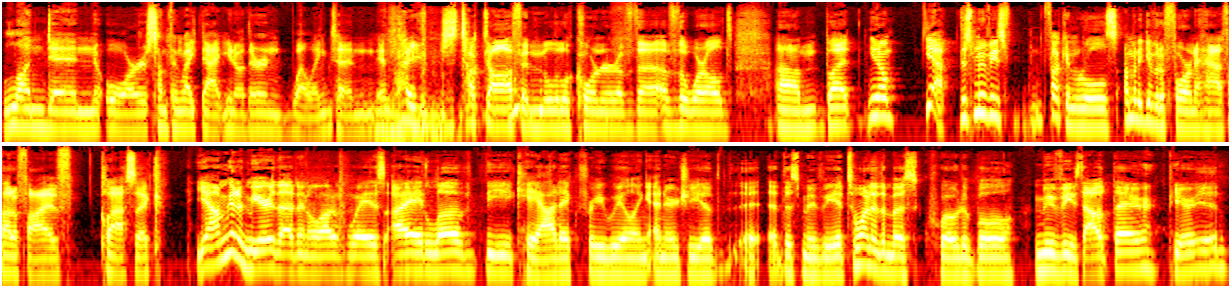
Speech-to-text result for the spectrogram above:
London or something like that. You know, they're in Wellington and like just tucked off in a little corner of the of the world. Um, but you know, yeah, this movie's fucking rules. I'm gonna give it a four and a half out of five. Classic. Yeah, I'm going to mirror that in a lot of ways. I love the chaotic, freewheeling energy of uh, this movie. It's one of the most quotable movies out there, period.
